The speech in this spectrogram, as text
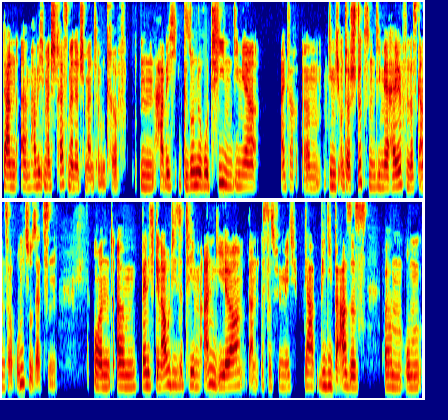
Dann ähm, habe ich mein Stressmanagement im Griff. Hm, habe ich gesunde Routinen, die mir einfach, ähm, die mich unterstützen, die mir helfen, das Ganze auch umzusetzen. Und ähm, wenn ich genau diese Themen angehe, dann ist das für mich ja wie die Basis, ähm, um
